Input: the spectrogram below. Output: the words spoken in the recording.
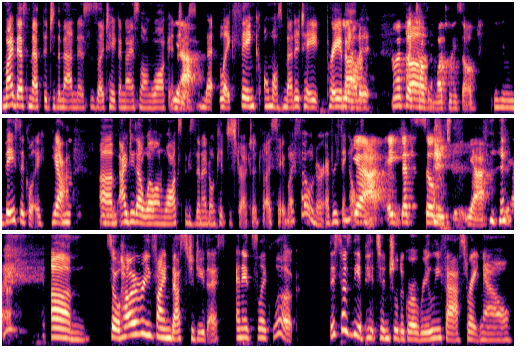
my best method to the madness is I take a nice long walk and just Yeah. met, like think, almost meditate, pray about Yeah. it. I'm gonna have to like talk Um, a lot to myself. Mhm. Basically, yeah. Mhm. Um, I do that well on walks because then I don't get distracted by say my phone or everything else. Yeah. It, that's so me too. Yeah. Yeah. um, so however you find best to do this. And it's like, look, this has the potential to grow really fast right now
